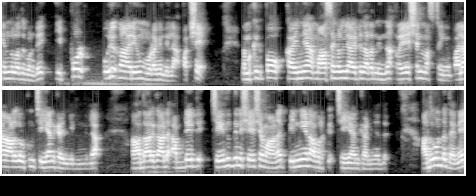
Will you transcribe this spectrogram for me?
എന്നുള്ളത് കൊണ്ട് ഇപ്പോൾ ഒരു കാര്യവും മുടങ്ങുന്നില്ല. പക്ഷേ നമുക്കിപ്പോൾ കഴിഞ്ഞ മാസങ്ങളിലായിട്ട് നടന്നിരുന്ന റേഷൻ മസ്റ്ററിങ് പല ആളുകൾക്കും ചെയ്യാൻ കഴിഞ്ഞിരുന്നില്ല. ആധാർ കാർഡ് അപ്ഡേറ്റ് ചെയ്തതിന് ശേഷമാണ് പിന്നീട് അവർക്ക് ചെയ്യാൻ കഴിഞ്ഞത്. അതുകൊണ്ട് തന്നെ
